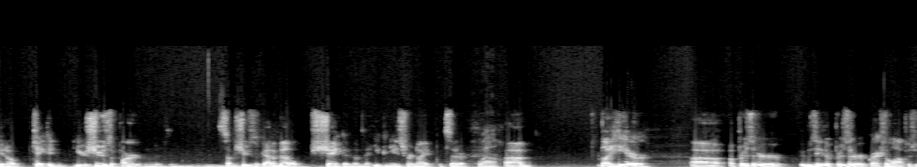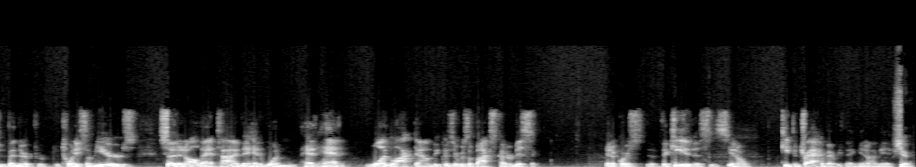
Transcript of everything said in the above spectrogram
you know, taking your shoes apart. And some shoes have got a metal shank in them that you can use for a knife, et cetera. Wow. Um, but here, uh, a prisoner, it was either a prisoner or correctional officer who'd been there for 20 some years, said in all that time they had one had had one lockdown because there was a box cutter missing. And of course, the, the key to this is, you know, keeping track of everything. You know, I mean, Sure.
